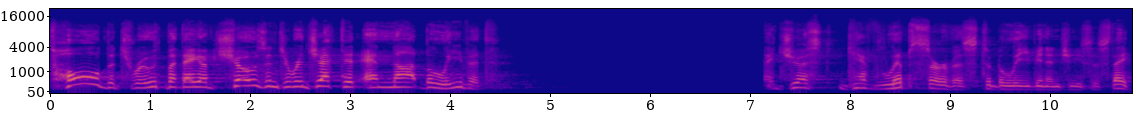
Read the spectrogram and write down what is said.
told the truth, but they have chosen to reject it and not believe it. They just give lip service to believing in Jesus. They,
